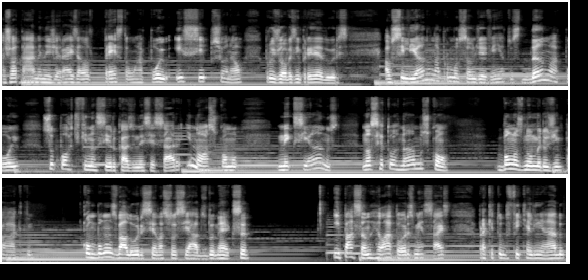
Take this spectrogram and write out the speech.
A JA Minas Gerais ela presta um apoio excepcional para os jovens empreendedores, auxiliando na promoção de eventos, dando apoio, suporte financeiro caso necessário e nós, como nexianos, nós retornamos com bons números de impacto, com bons valores sendo associados do Nexa e passando relatórios mensais para que tudo fique alinhado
